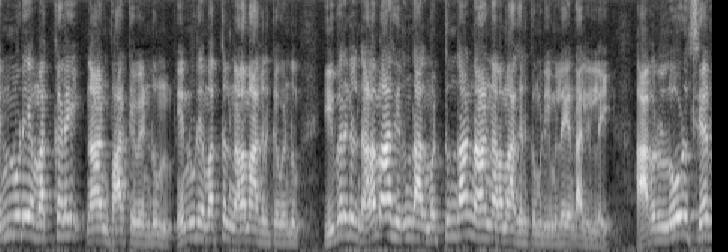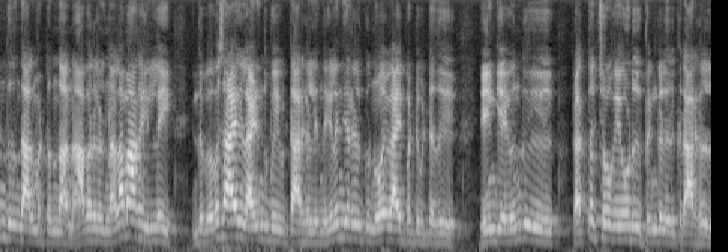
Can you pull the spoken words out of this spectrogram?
என்னுடைய மக்களை நான் பார்க்க வேண்டும். என்னுடைய மக்கள் நலமாக இருக்க வேண்டும். இவர்கள் நலமாக இருந்தால் மட்டும்தான் நான் நலமாக இருக்க முடியும். இல்லை என்றால் இல்லை. அவர்களோடு சேர்ந்திருந்தால் மட்டும்தான் அவர்கள் நலமாக இல்லை. இந்த விவசாயிகள் அழிந்து போய்விட்டார்கள். இந்த இளைஞர்களுக்கு நோய்வாய்ப்பட்டு விட்டது. இங்கே வந்து இரத்தச்சோகையோடு பெண்கள் இருக்கிறார்கள்.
